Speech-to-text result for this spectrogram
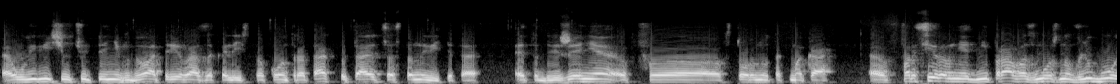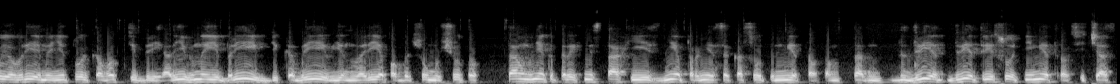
э, увеличив чуть ли не в 2-3 раза количество контратак, пытаются остановить это, это движение в, в сторону Токмака. Э, Форсирование Днепра возможно в любое время, не только в октябре, а и в ноябре, и в декабре, и в январе, по большому счету. Там в некоторых местах есть Днепр несколько сотен метров, там, там 2-3 сотни метров сейчас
